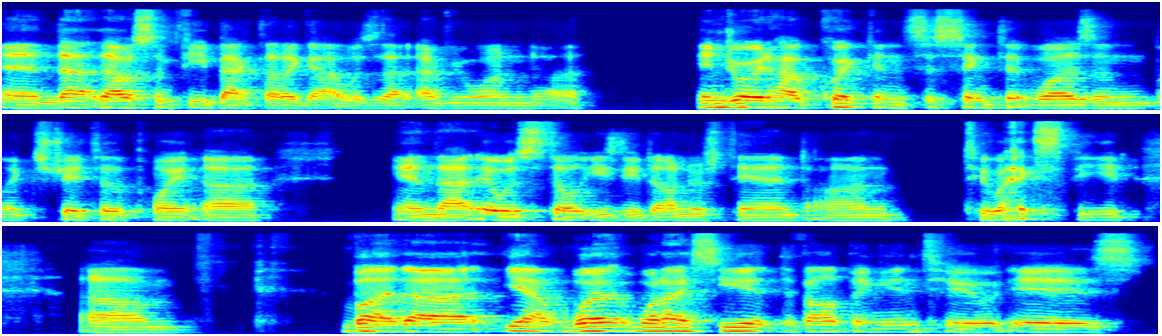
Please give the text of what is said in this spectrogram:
and that that was some feedback that I got was that everyone uh, enjoyed how quick and succinct it was and like straight to the point uh, and that it was still easy to understand on 2x speed um, but uh, yeah what what i see it developing into is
